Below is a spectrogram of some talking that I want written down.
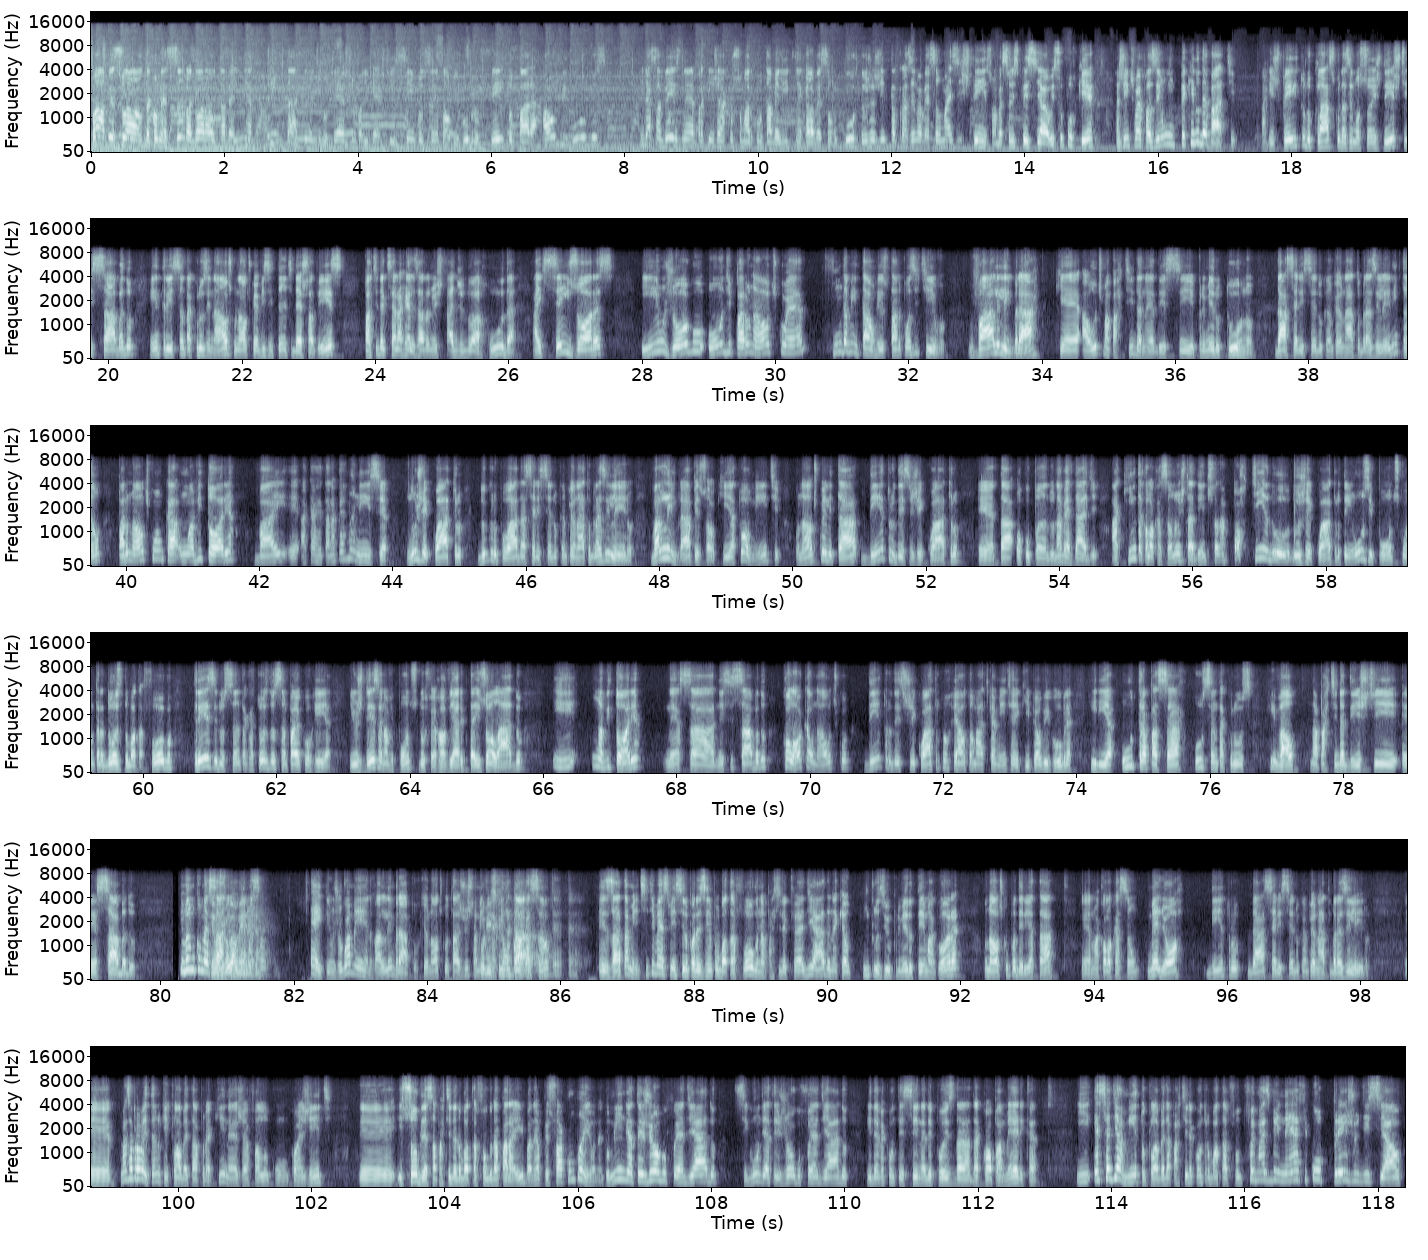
Fala pessoal, tá começando agora o Tabelinha 30 aqui no TimbuCast, um podcast 100% alvirrubro feito para alvirrubros. E dessa vez, né, para quem já é acostumado com o tabelinha que tem aquela versão curta, hoje a gente está trazendo uma versão mais extensa, uma versão especial. Isso porque a gente vai fazer um pequeno debate a respeito do clássico das emoções deste sábado entre Santa Cruz e Náutico. O Náutico é visitante desta vez, partida que será realizada no estádio do Arruda às 6 horas e um jogo onde para o Náutico é fundamental um resultado positivo. Vale lembrar que é a última partida né, desse primeiro turno da Série C do Campeonato Brasileiro. Então, para o Náutico, uma vitória vai é, acarretar na permanência no G4 do Grupo A da Série C do Campeonato Brasileiro. Vale lembrar, pessoal, que atualmente o Náutico ele está dentro desse G4, está é, ocupando, na verdade, a quinta colocação, não está dentro, está na portinha do, do G4, tem 11 pontos contra 12 do Botafogo, 13 do Santa, 14 do Sampaio Correia e os 19 pontos do Ferroviário que está isolado. E uma vitória nessa nesse sábado coloca o Náutico dentro desse G4, porque automaticamente a equipe alvirrubra iria ultrapassar o Santa Cruz, rival, na partida deste é, sábado. E vamos começar. Tem um jogo a menos, começar... né? É, e tem um jogo a menos, vale lembrar, porque o Náutico está justamente na quinta tá. colocação. Exatamente. Se tivesse vencido, por exemplo, o Botafogo na partida que foi adiada, né, que é o, inclusive o primeiro tema agora, o Náutico poderia estar é, numa colocação melhor dentro da Série C do Campeonato Brasileiro. É, mas aproveitando que Cláudio está por aqui, né, já falou com, com a gente, é, e sobre essa partida do Botafogo da Paraíba, né, o pessoal acompanhou. Né, domingo ia ter jogo, foi adiado, segunda ia ter jogo, foi adiado, e deve acontecer né, depois da, da Copa América. E esse adiamento, Cláudio, da partida contra o Botafogo foi mais benéfico ou prejudicial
